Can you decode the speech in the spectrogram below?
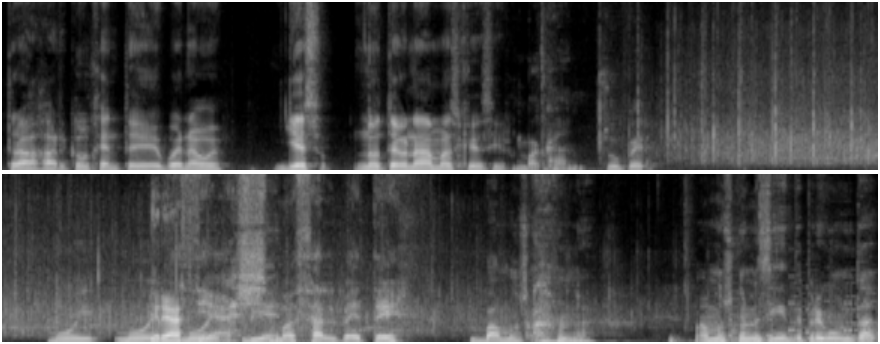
trabajar con gente buena, güey. Y eso, no tengo nada más que decir. Bacán, súper. Muy, muy, muy bien. mozalbete. Vamos con la, vamos con la siguiente pregunta.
